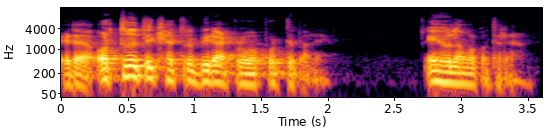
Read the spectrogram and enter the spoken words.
এটা অর্থনৈতিক ক্ষেত্রে বিরাট প্রভাব পড়তে পারে। এই হলো আমার কথাটা।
